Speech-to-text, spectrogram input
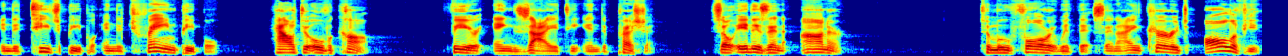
and to teach people and to train people how to overcome fear, anxiety, and depression. So it is an honor to move forward with this. And I encourage all of you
